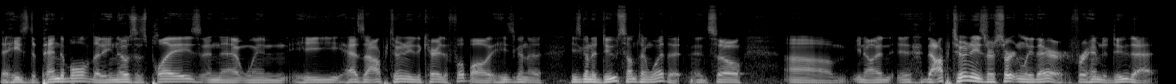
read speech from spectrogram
that he's dependable, that he knows his plays, and that when he has an opportunity to carry the football, he's gonna he's gonna do something with it. And so um, you know, and, and, the opportunities are certainly there for him to do that,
